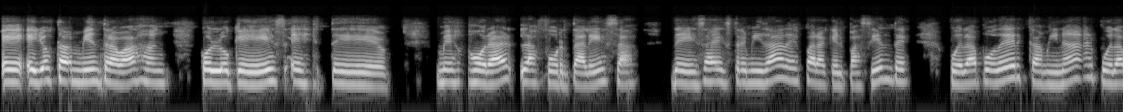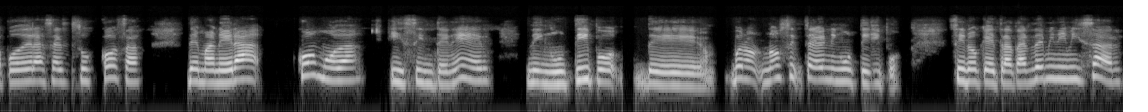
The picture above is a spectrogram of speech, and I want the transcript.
Eh, ellos también trabajan con lo que es este mejorar la fortaleza de esas extremidades para que el paciente pueda poder caminar, pueda poder hacer sus cosas de manera cómoda y sin tener ningún tipo de, bueno, no sin tener ningún tipo, sino que tratar de minimizar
